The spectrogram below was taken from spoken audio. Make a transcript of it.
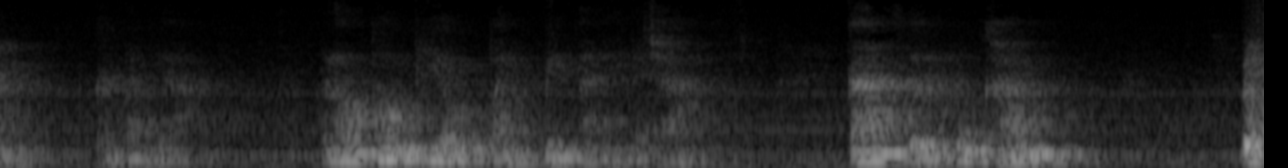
าณคือปัญญา เราท่องเที่ยวไปเป็นอเนกชาติ การเกิดทุกครั้งเป็น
